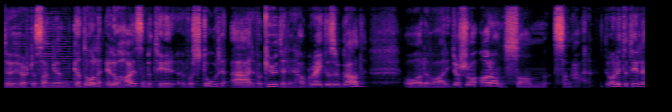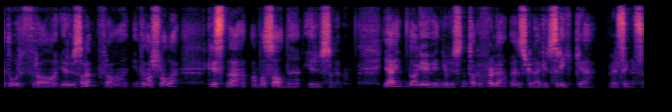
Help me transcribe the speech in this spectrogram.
Du hørte sangen Gadol Elohai, som betyr 'Hvor stor er vår Gud', eller 'How great is our God'. Og det var Joshua Aron som sang her. Du har lyttet til et ord fra Jerusalem, fra Internasjonale kristne ambassade Jerusalem. Jeg, Dag Øyvind Juliussen, takker for følget og ønsker deg Guds rike velsignelse.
